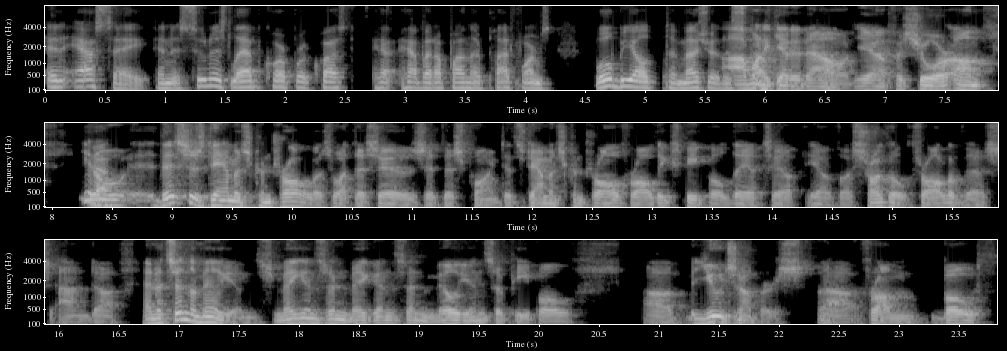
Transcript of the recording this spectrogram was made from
an assay, and as soon as LabCorp request ha- have it up on their platforms, we'll be able to measure this. I want to get it out, yeah, for sure. Um, you yeah. know, this is damage control, is what this is at this point. It's damage control for all these people that uh, have uh, struggled through all of this, and uh, and it's in the millions, millions and millions and millions of people, uh, huge numbers uh, from both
